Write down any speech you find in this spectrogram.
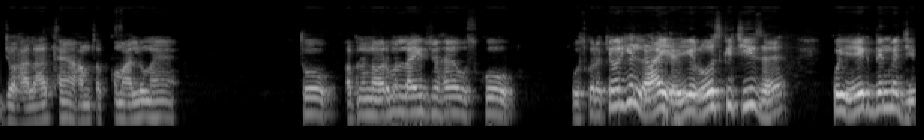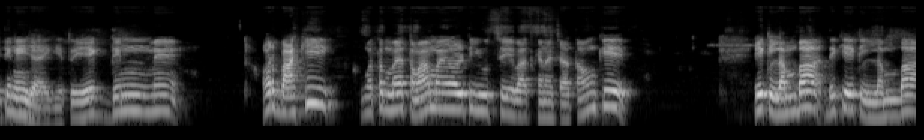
जो हालात हैं हम सबको मालूम हैं। तो अपना नॉर्मल लाइफ जो है उसको उसको रखिए। और ये लड़ाई है ये रोज़ की चीज़ है। कोई एक दिन में जीती नहीं जाएगी तो एक दिन में और बाकी मतलब मैं तमाम माइनॉरिटी यूथ से ये बात कहना चाहता हूँ कि एक लंबा, देखिए एक लंबा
